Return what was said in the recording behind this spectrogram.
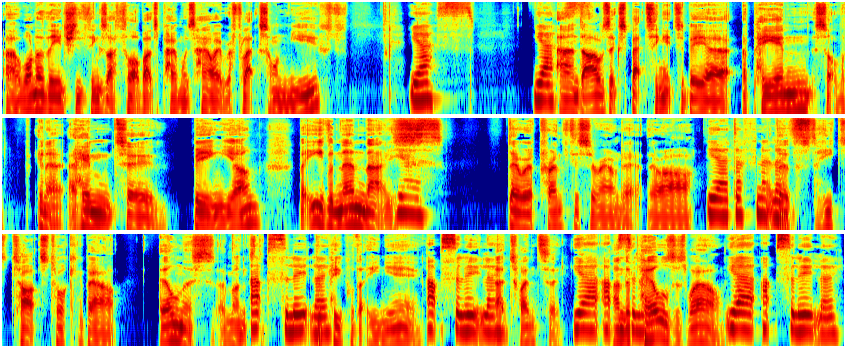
uh, one of the interesting things I thought about this poem was how it reflects on youth. Yes. Yes. And I was expecting it to be a, a paean, sort of, you know, a hymn to being young. But even then, that is, there are parentheses around it. There are, yeah, definitely. he starts talking about illness amongst Absolutely. the people that he knew Absolutely. at 20 yeah, absolutely. and the pills as well. Yeah, absolutely.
